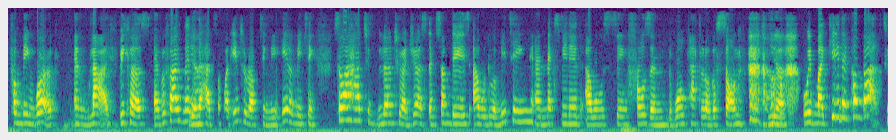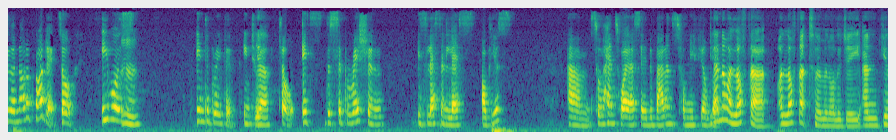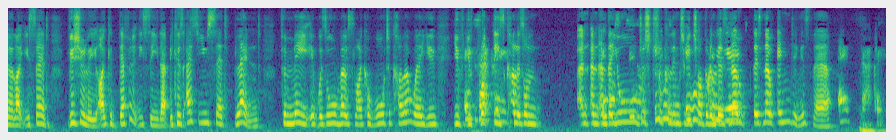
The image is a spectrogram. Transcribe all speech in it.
from being work and life because every five minutes Yeah. I had someone interrupting me in a meeting. So I had to learn to adjust. And some days I will do a meeting, and next minute I will sing Frozen, the whole catalog of song, Yeah. with my kid, and come back to another project. So it was Mm. integrated into Yeah. it. So it's the separation is less and less obvious. Um, so hence why I say the balance for me feels Yeah, like no, I love that. I love that terminology. And, you know, like you said, visually, I could definitely see that because as you said, blend, for me, it was almost like a watercolor where you, you've, you've brought these colors on and, and, and It they all still- just trickle will- into each other and there's no, there's no ending, is there? exactly,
